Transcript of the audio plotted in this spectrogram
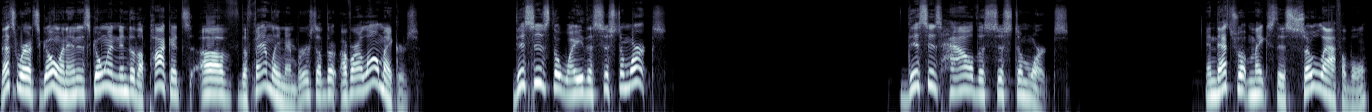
That's where it's going, and it's going into the pockets of the family members of, the, of our lawmakers. This is the way the system works. This is how the system works. And that's what makes this so laughable.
